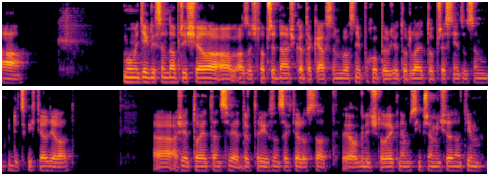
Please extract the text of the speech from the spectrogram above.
A v momentě, kdy jsem tam přišel a, a začala přednáška, tak já jsem vlastně pochopil, že tohle je to přesně, co jsem vždycky chtěl dělat. A že to je ten svět, do kterého jsem se chtěl dostat. Jo, kdy člověk nemusí přemýšlet nad tím,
